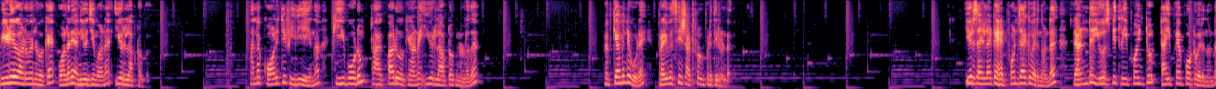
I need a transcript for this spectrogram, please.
വീഡിയോ കാണുവാനുമൊക്കെ വളരെ അനുയോജ്യമാണ് ഈ ഒരു ലാപ്ടോപ്പ് നല്ല ക്വാളിറ്റി ഫീൽ ചെയ്യുന്ന കീബോർഡും ട്രാക്ക് പാഡും ഒക്കെയാണ് ഈ ഒരു ലാപ്ടോപ്പിനുള്ളത് വെബ്ക്യാമിന്റെ കൂടെ പ്രൈവസി ഷട്ടർ ഉൾപ്പെടുത്തിയിട്ടുണ്ട്. ഈ ഒരു സൈഡിലായിട്ട് ഹെഡ്ഫോൺ ജാക്ക് വരുന്നുണ്ട്. രണ്ട് U S B three point two type A port വരുന്നുണ്ട്.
